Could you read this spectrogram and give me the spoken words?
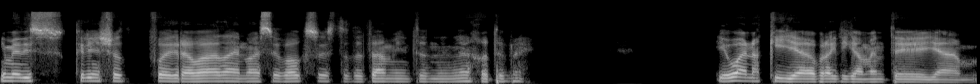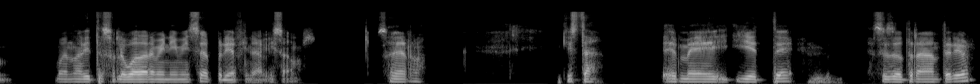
Y me dice, screenshot fue grabada en OS Box, esto también JTP. Y bueno, aquí ya prácticamente ya, bueno, ahorita solo voy a dar a minimizar, pero ya finalizamos. Cerro. Aquí está. M y T. Esa es otra anterior.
